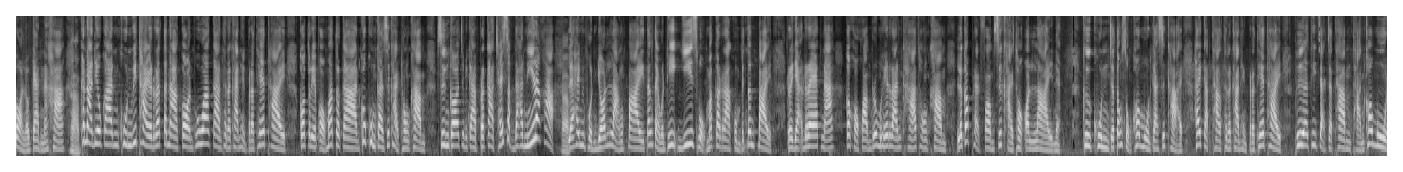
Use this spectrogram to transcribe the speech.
ก่อนแล้วกันนะคะ ครับขณะเดียวกันคุณวิทัยรัตนากรผู้ว่าการธนาคารแห่งประเทศไทย ก็เตรียมออกมาตรการควบคุมการซื้อขายทองคำซึ่งก็จะมีการประกาศใช้สัปดาห์นี้ละค่ะ ครับ และให้มีผลย้อนหลังไป ตั้งแต่วันที่ 26 มกราคมเป็นต้นไป ระยะแรกนะ ก็ขอความร่วมมือให้ร้านค้าทองคำแล้วก็แพลตฟอร์มซื้อขายทองออนไลน์เนี่ยคือคุณจะต้องส่งข้อมูลการซื้อขายให้กับทางธนาคารแห่งประเทศไทยเพื่อที่จะจัดทำฐานข้อมูล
